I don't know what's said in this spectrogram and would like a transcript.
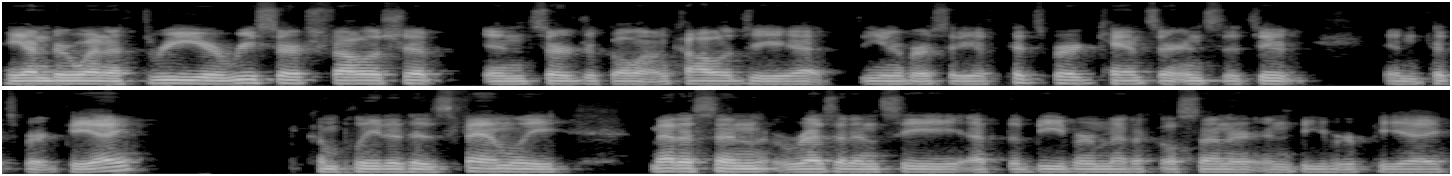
he underwent a three year research fellowship in surgical oncology at the University of Pittsburgh Cancer Institute in Pittsburgh, PA. Completed his family medicine residency at the Beaver Medical Center in Beaver, PA.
